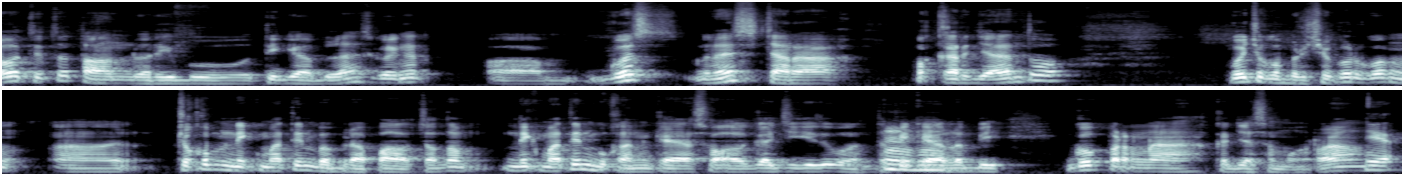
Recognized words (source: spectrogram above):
waktu itu tahun 2013, gue inget, gue sebenarnya secara pekerjaan tuh, gue cukup bersyukur gue eh, cukup menikmatin beberapa hal. Contoh, nikmatin bukan kayak soal gaji gitu kan, tapi kayak Mhm. lebih, gue pernah kerja sama orang, Iya.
